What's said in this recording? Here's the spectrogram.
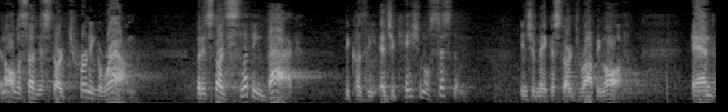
And all of a sudden it started turning around. But it started slipping back because the educational system in Jamaica started dropping off. And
